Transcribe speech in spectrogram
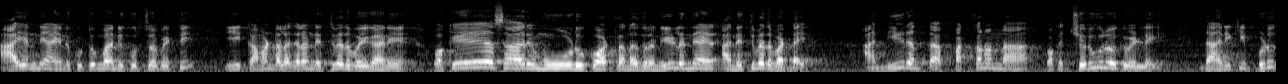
ఆయన్ని ఆయన కుటుంబాన్ని కూర్చోబెట్టి ఈ కమండల జలం నెత్తి మీద పోయిగానే ఒకేసారి మూడు కోట్ల నదుల నీళ్ళన్నీ ఆ నెత్తి మీద పడ్డాయి. ఆ నీరంతా పక్కనున్న ఒక చెరువులోకి వెళ్ళాయి. దానికి ఇప్పుడు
